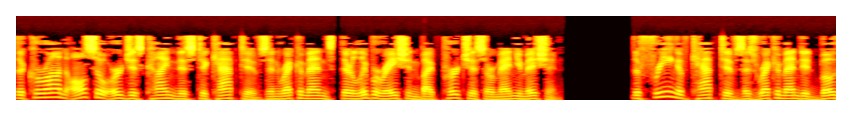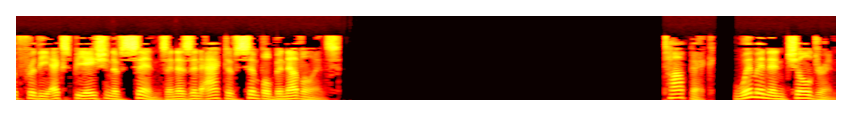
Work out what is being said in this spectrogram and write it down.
The Quran also urges kindness to captives and recommends, their liberation by purchase or manumission. The freeing of captives is recommended both for the expiation of sins and as an act of simple benevolence. Women and children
